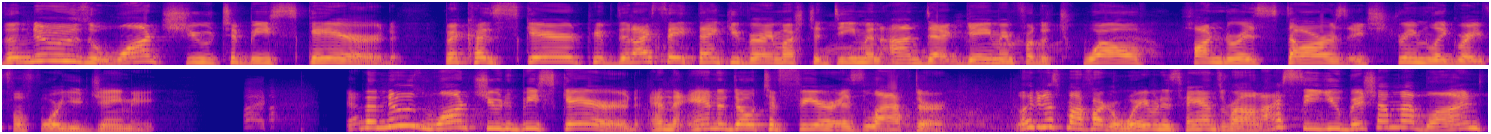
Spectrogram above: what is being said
the news wants you to be scared because scared people. Did I say thank you very much to Demon on Deck Gaming for the 1,200 stars? Extremely grateful for you, Jamie. And the news wants you to be scared, and the antidote to fear is laughter. Look at this motherfucker waving his hands around. I see you, bitch. I'm not blind.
